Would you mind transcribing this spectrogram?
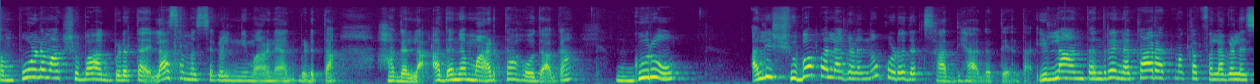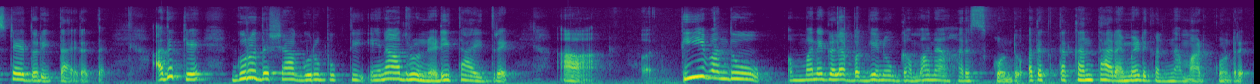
ಸಂಪೂರ್ಣವಾಗಿ ಶುಭ ಆಗಿಬಿಡುತ್ತಾ, ಎಲ್ಲ ಸಮಸ್ಯೆಗಳು ನಿವಾರಣೆ ಆಗಿಬಿಡುತ್ತಾ? ಹಾಗಲ್ಲ. ಅದನ್ನು ಮಾಡ್ತಾ ಹೋದಾಗ ಗುರು ಅಲ್ಲಿ ಶುಭ ಫಲಗಳನ್ನು ಕೊಡೋದಕ್ಕೆ ಸಾಧ್ಯ ಆಗುತ್ತೆ ಅಂತ. ಇಲ್ಲ ಅಂತಂದರೆ ನಕಾರಾತ್ಮಕ ಫಲಗಳಷ್ಟೇ ದೊರೀತಾ ಇರುತ್ತೆ. ಅದಕ್ಕೆ ಗುರುದಶ, ಗುರುಭುಕ್ತಿ ಏನಾದರೂ ನಡೀತಾ ಇದ್ದರೆ ಈ ಒಂದು ಮನೆಗಳ ಬಗ್ಗೆನೂ ಗಮನ ಹರಿಸ್ಕೊಂಡು ಅದಕ್ಕೆ ತಕ್ಕಂಥ ರೆಮೆಡಿಗಳನ್ನ ಮಾಡಿಕೊಂಡ್ರೆ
